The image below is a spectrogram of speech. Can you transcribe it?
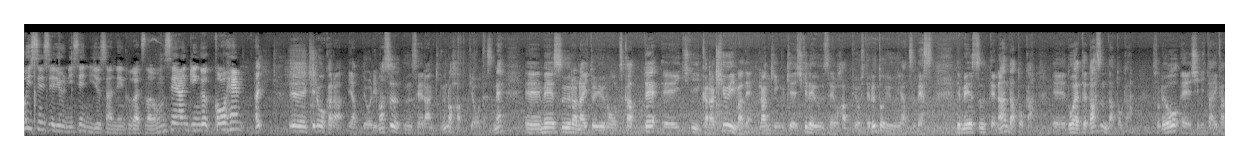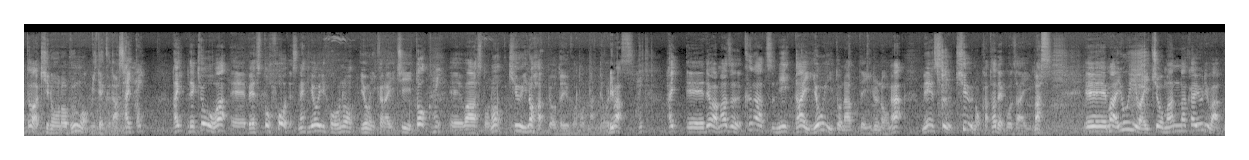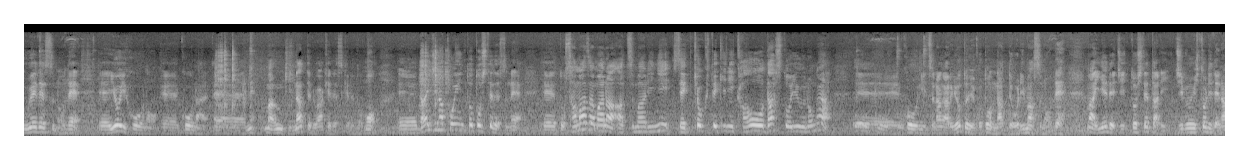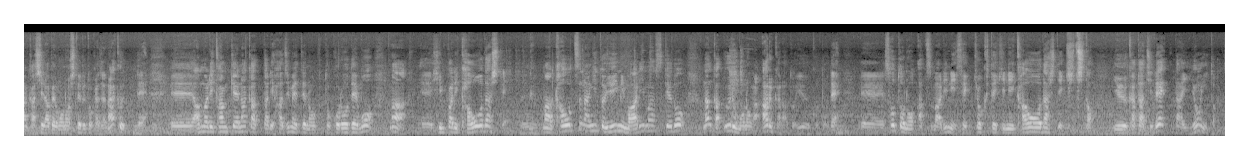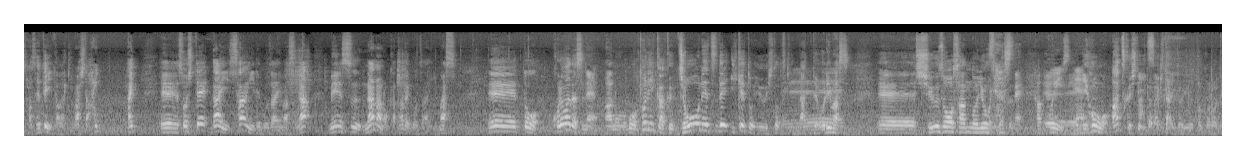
大石先生流2023年9月の運勢ランキング後編。はい、えー昨日からやっております運勢ランキングの発表ですね、えー名数占いというのを使って、えー1位から9位までランキング形式で運勢を発表しているというやつです。で名数って何だとか、えーどうやって出すんだとかそれを、えー知りたい方は昨日の分を見てくださいと。はい。はい、で今日は、えーベスト4ですね。良い方の4位から1位と、はい。えーワーストの9位の発表ということになっております。はいはい、えーではまず9月に第4位となっているのが名数9の方でございます、えーまあ、4位は一応真ん中よりは上ですので、えー良い方の、えーコーナー、えーねまあ、運気になってるわけですけれども、えー大事なポイントとしてですねさまざまな集まりに積極的に顔を出すというのがえー幸運につながるよということになっておりますので、まあ、家でじっとしてたり自分一人でなんか調べ物してるとかじゃなくって、えーあんまり関係なかったり初めてのところでも、まあえー頻繁に顔を出して、まあ、顔つなぎという意味もありますけどなんか売るものがあるからということで、えー外の集まりに積極的に顔を出して吉という形で第4位とさせていただきました。はいはい、えーそして第3位でございますが名数7の方でございます。えー、とこれはですねあのもうとにかく情熱でいけという一つになっております、えー。修造さんのようにですねかっこいいですね。えー日本を熱くしていただきたいというところ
